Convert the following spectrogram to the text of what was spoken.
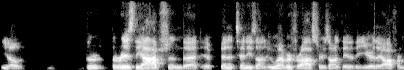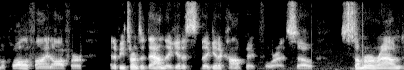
you know, there there is the option that if Benintendi's on whoever's roster he's on at the end of the year, they offer him a qualifying offer, and if he turns it down, they get a they get a comp pick for it. So, somewhere around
